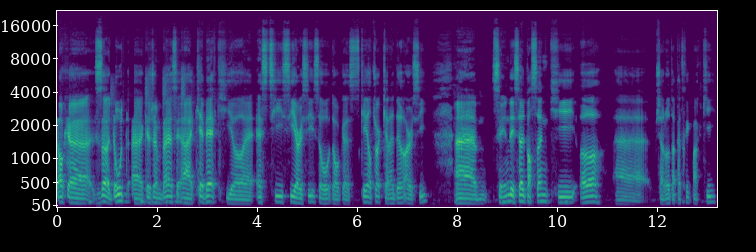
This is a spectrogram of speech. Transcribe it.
Donc, c'est ça. D'autres que j'aime bien, c'est à Québec, il y a STCRC, donc Scale Truck Canada RC. c'est une des seules personnes qui a, Charlotte à Patrick Marquis,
